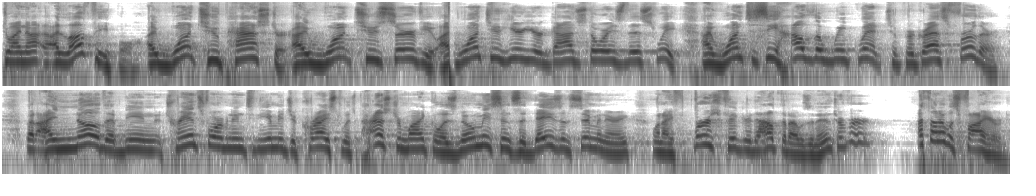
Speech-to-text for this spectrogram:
Do I not? I love people. I want to pastor. I want to serve you. I want to hear your God stories this week. I want to see how the week went to progress further. But I know that being transformed into the image of Christ, which Pastor Michael has known me since the days of seminary, when I first figured out that I was an introvert, I thought I was fired.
